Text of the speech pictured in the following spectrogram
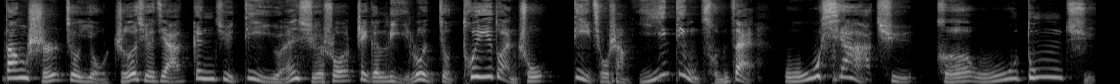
当时就有哲学家根据地缘学说这个理论，就推断出地球上一定存在无夏区和无冬区。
